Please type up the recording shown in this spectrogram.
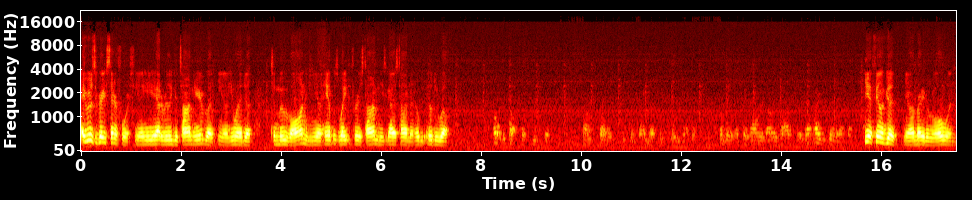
Avery was a great center for us. You know, he had a really good time here, but you know, he wanted to to move on, and you know, Hamp was waiting for his time, and he's got his time, and he'll he'll do well. Yeah, feeling good. You know, I'm ready to roll, and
